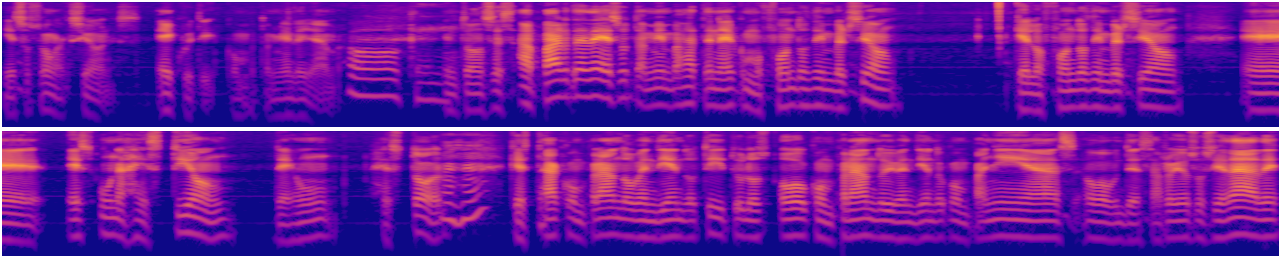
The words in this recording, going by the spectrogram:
Y eso son acciones, equity, como también le llaman. Ok. Entonces, aparte de eso, también vas a tener como fondos de inversión, que los fondos de inversión eh, es una gestión de un gestor que está comprando o vendiendo títulos o comprando y vendiendo compañías o desarrollo de sociedades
